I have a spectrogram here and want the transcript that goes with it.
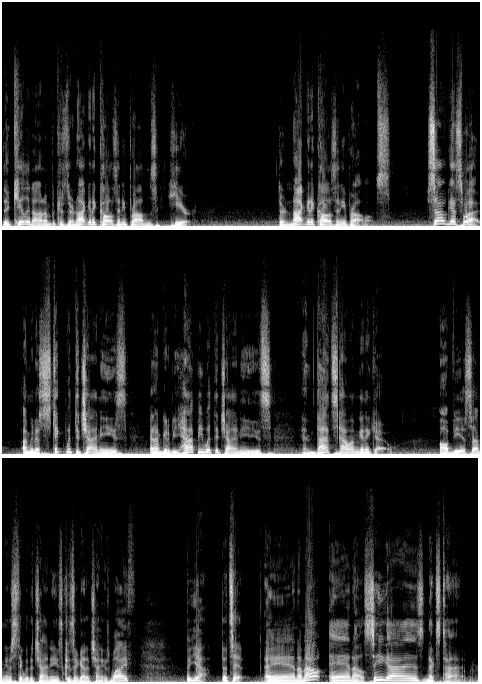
they kill it on them because they're not going to cause any problems here. They're not going to cause any problems. So, guess what? I'm going to stick with the Chinese and I'm going to be happy with the Chinese, and that's how I'm going to go. Obviously, I'm going to stick with the Chinese because I got a Chinese wife. But yeah, that's it. And I'm out, and I'll see you guys next time.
